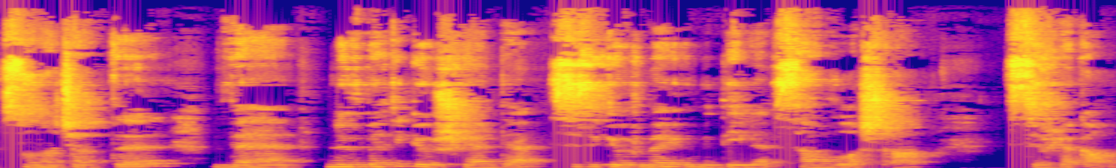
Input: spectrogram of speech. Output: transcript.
sona çatdı və növbəti görüşlərdə sizi görmək ümidi ilə sağollaşıram. Sirlə qalın.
